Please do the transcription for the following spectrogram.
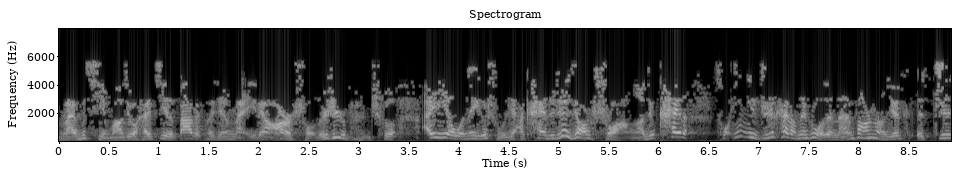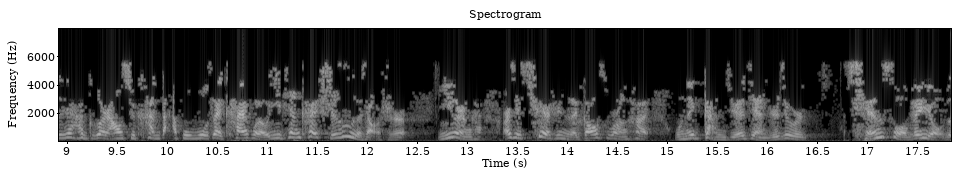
买不起嘛，就还记得八百块钱买一辆二手的日本车。哎呀，我那个暑假开的这叫爽啊！就开的从一直开到那时候我在南方上学，芝加哥，然后去看大瀑布，再开回来，我一天开十四个小时，一个人开，而且确实你在高速上开，我那感觉简直就是前所未有的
